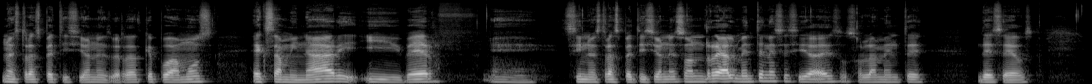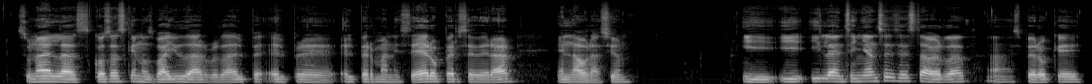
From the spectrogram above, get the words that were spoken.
nuestras peticiones, ¿verdad? Que podamos examinar y, ver eh, si nuestras peticiones son realmente necesidades o solamente deseos. Es una de las cosas que nos va a ayudar, ¿verdad? El, permanecer o perseverar en la oración. Y, la enseñanza es esta, ¿verdad? Ah, espero que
